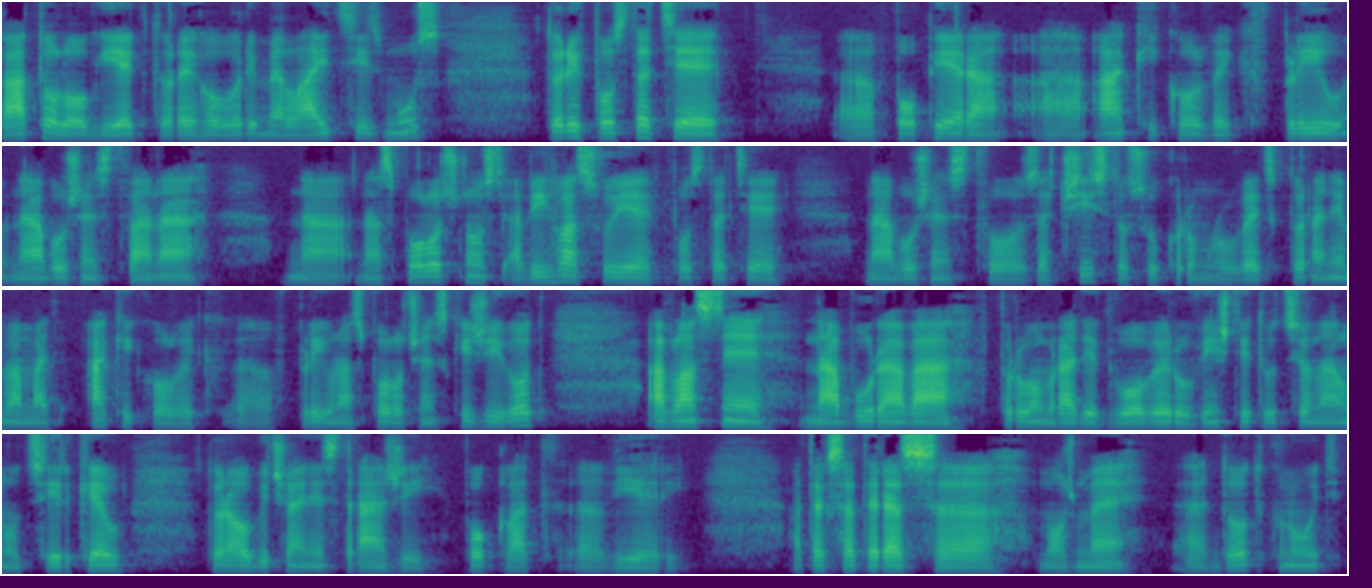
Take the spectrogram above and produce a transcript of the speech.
patológie, ktorej hovoríme laicizmus, ktorý v podstate popiera akýkoľvek vplyv náboženstva na, na, na spoločnosť a vyhlasuje v podstate náboženstvo za čisto súkromnú vec, ktorá nemá mať akýkoľvek e, vplyv na spoločenský život a vlastne nabúrava v prvom rade dôveru v inštitucionálnu církev, ktorá obyčajne stráži poklad e, viery. A tak sa teraz e, môžeme dotknúť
